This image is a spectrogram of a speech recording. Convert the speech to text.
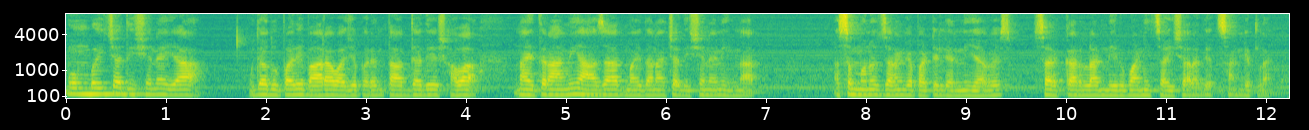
मुंबईच्या दिशेने या. उद्या दुपारी बारा वाजेपर्यंत अध्यादेश हवा नाहीतर आम्ही आझाद मैदानाच्या दिशेने निघणार. असं मनोज जरांगे पाटील यांनी यावेळेस सरकारला निर्वाणीचा इशारा देत सांगितला. आहे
